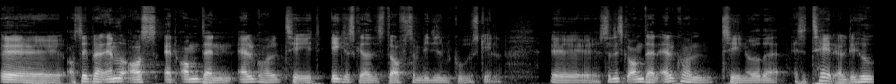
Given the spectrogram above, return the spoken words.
Øh, og så er det blandt andet også at omdanne alkohol til et ikke skadeligt stof, som vi ligesom skal udskille. Øh, så det skal omdanne alkoholen til noget, der er acetataldehyd,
